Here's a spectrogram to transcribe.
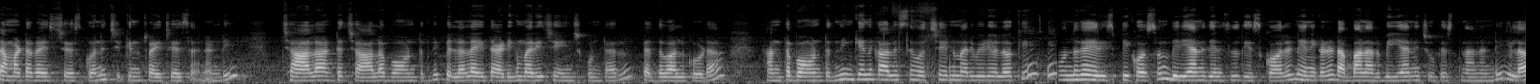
టమాటా రైస్ చేసుకొని చికెన్ ఫ్రై చేశానండి. చాలా అంటే చాలా బాగుంటుంది. పిల్లలు అయితే అడిగి మరీ చేయించుకుంటారు పెద్దవాళ్ళు కూడా. అంత బాగుంటుంది. ఇంకెందుకు ఆలస్యం? వచ్చేయండి మరి వీడియోలోకి. ముందుగా ఈ రెసిపీ కోసం బిర్యానీ దినుసులు తీసుకోవాలి. నేను ఇక్కడ డబ్బాన్నర బిర్యానీ చూపిస్తున్నానండి. ఇలా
